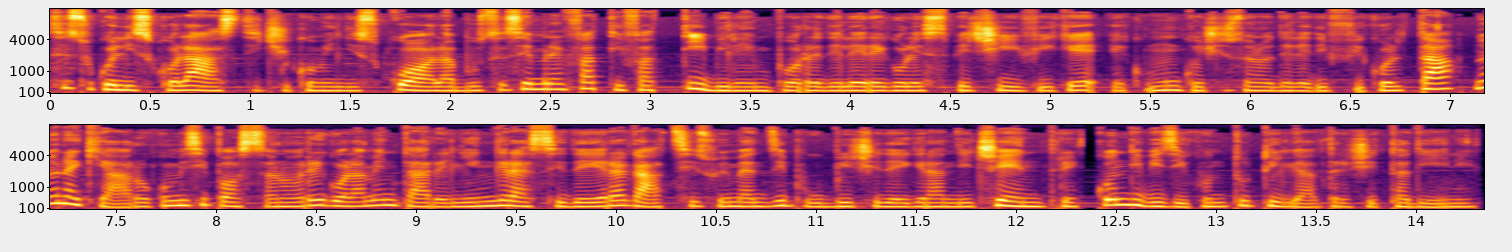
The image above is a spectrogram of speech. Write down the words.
Se su quelli scolastici come gli scuolabus sembra infatti fattibile imporre delle regole specifiche e comunque ci sono delle difficoltà, non è chiaro come si possano regolamentare gli ingressi dei ragazzi sui mezzi pubblici dei grandi centri, condivisi con tutti gli altri cittadini.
